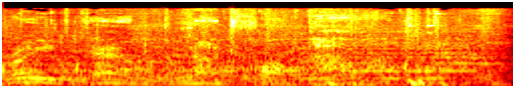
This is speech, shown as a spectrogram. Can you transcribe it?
trade their blood for power.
